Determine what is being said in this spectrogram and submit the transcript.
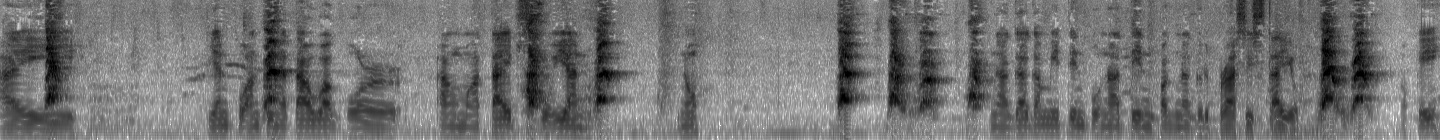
ay yan po ang tinatawag or ang mga types po yan no na gagamitin po natin pag nag-reprocess tayo. Okay.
